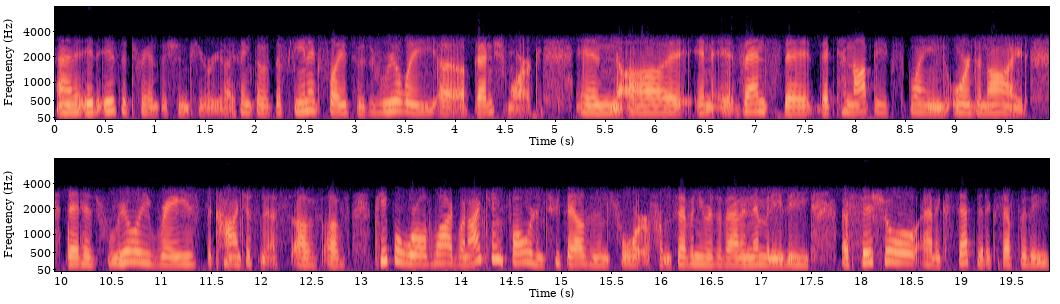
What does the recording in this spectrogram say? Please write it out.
and it is a transition period. I think the, the Phoenix Lights was really a benchmark in uh, in events that, that cannot be explained or denied that has really raised the consciousness of, of people worldwide. When I came forward in 2004 from seven years of anonymity, the official and accepted, except for the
